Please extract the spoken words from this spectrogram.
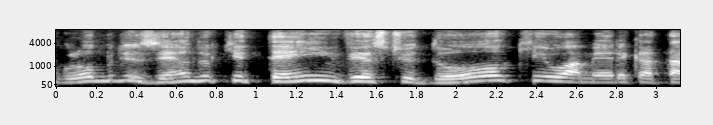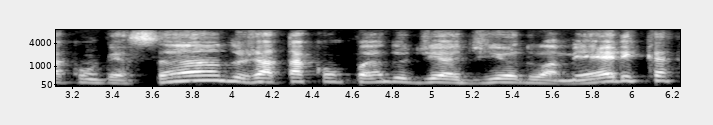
Globo dizendo que tem investidor que o América está conversando, já está acompanhando o dia a dia do América,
